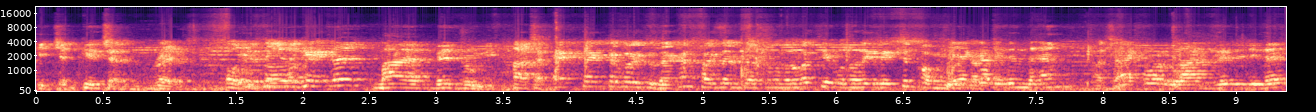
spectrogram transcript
কিচেন কিচেন রাইট ওকে তো আমাকে বেডরুমে আচ্ছা একটা একটা করে একটু দেখান ফাইজার দর্শক ধন্যবাদ কে কোথা থেকে দেখছেন কমেন্ট করে একটা ডিজাইন দেখেন আচ্ছা। লাক্সারি ডিজাইন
